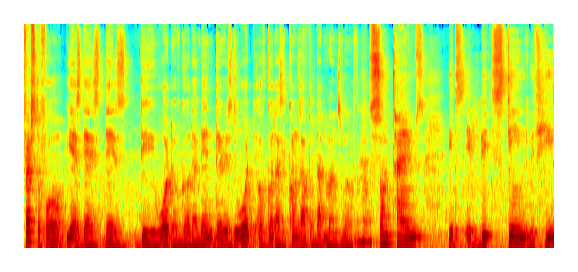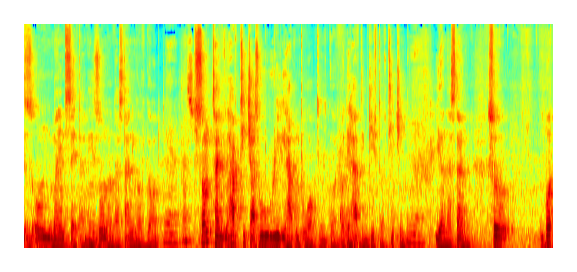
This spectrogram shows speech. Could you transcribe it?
first of all, yes, there's there's the word of God, and then there is the word of God as it comes out of that man's mouth. Mhm. Sometimes it's a bit stained with his own mindset and his own understanding of God. Yeah, that's true. Sometimes you have teachers who really haven't walked with God, but they have the gift of teaching. yeah. You understand? So, but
